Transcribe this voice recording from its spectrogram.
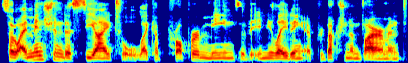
So I mentioned a CI tool, like a proper means of emulating a production environment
